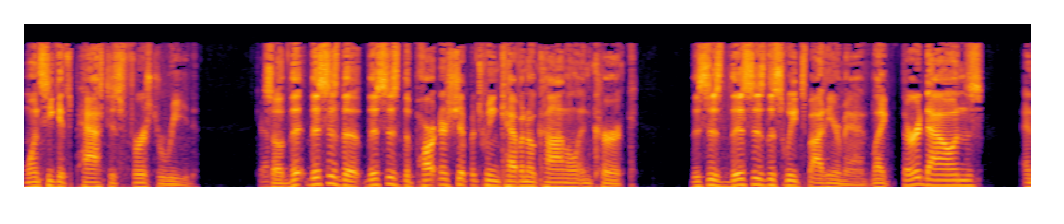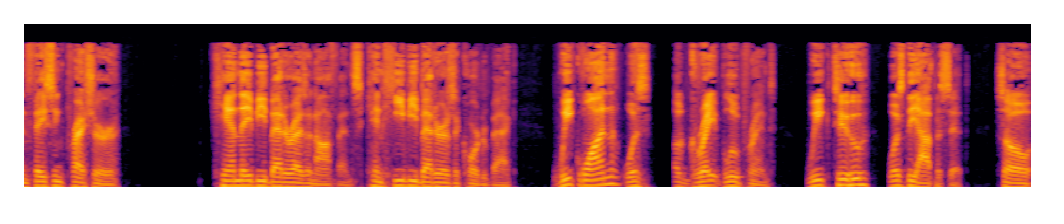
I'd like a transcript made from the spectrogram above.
once he gets past his first read. So th- this is the this is the partnership between Kevin O'Connell and Kirk. This is this is the sweet spot here, man. Like third downs and facing pressure. Can they be better as an offense? Can he be better as a quarterback? Week one was a great blueprint. Week two was the opposite. So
